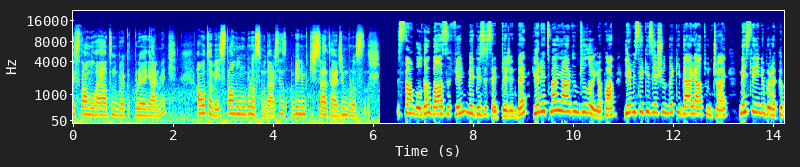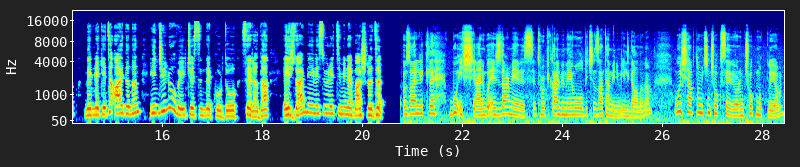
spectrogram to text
İstanbul hayatını bırakıp buraya gelmek. Ama tabii İstanbul mu burası mı derseniz benim kişisel tercihim burasıdır. İstanbul'da bazı film ve dizi setlerinde yönetmen yardımcılığı yapan 28 yaşındaki Derya Tunçay mesleğini bırakıp memleketi Aydın'ın İncirliova ilçesinde kurduğu serada ejder meyvesi üretimine başladı. Özellikle bu iş yani bu ejder meyvesi tropikal bir meyve olduğu için zaten benim ilgi alanım. Bu işi yaptığım için çok seviyorum, çok mutluyum.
